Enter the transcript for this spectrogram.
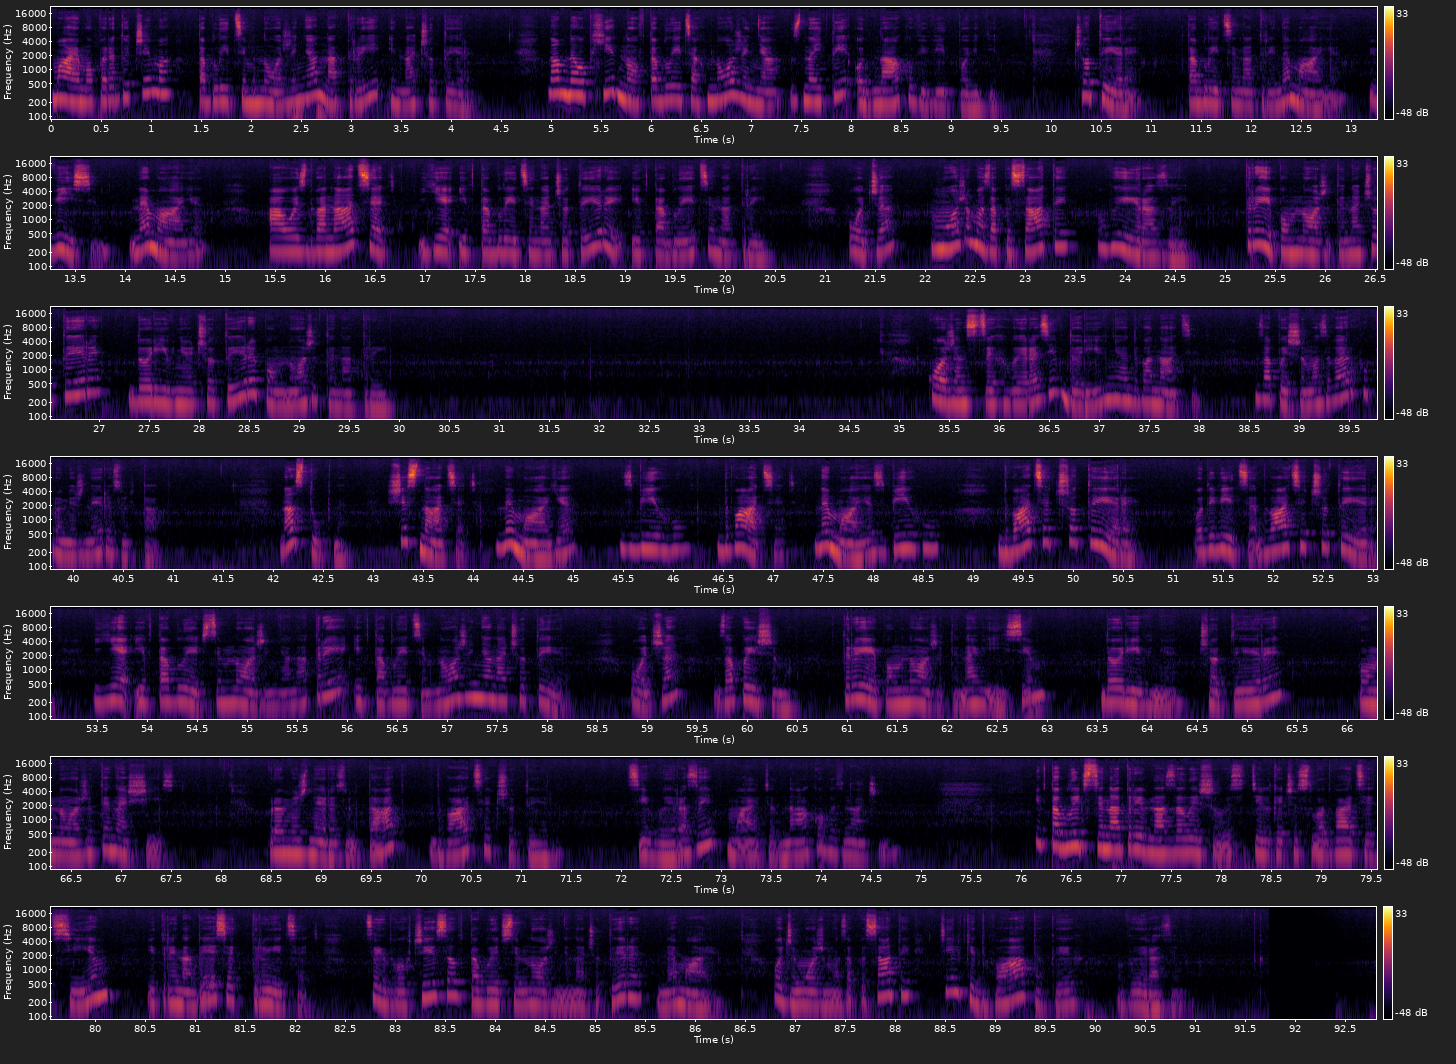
маємо перед очима таблиці множення на 3 і на 4. Нам необхідно в таблицях множення знайти однакові відповіді. 4 в таблиці на 3 немає, 8 немає. А ось 12 є і в таблиці на 4, і в таблиці на 3. Отже, можемо записати вирази. 3 помножити на 4 дорівнює 4 помножити на 3. Кожен з цих виразів дорівнює 12. Запишемо зверху проміжний результат. Наступне 16 немає збігу, 20 немає збігу, 24. Подивіться, 24 є і в таблиці множення на 3, і в таблиці множення на 4. Отже, запишемо 3 помножити на 8 дорівнює 4 помножити на 6. Проміжний результат 24. Ці вирази мають однакове значення. І в табличці на 3 в нас залишилось тільки число 27 і 3 на 10 30. Цих двох чисел в табличці множення на 4 немає. Отже, можемо записати тільки два таких вирази.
